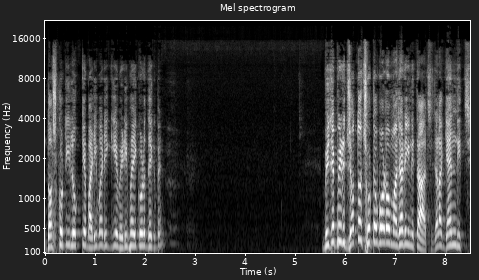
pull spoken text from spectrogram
দশ কোটি লোককে বাড়ি বাড়ি গিয়ে ভেরিফাই করে দেখবেন। বিজেপির যত ছোট বড় মাঝারি নেতা আছে, যারা জ্ঞান দিচ্ছে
